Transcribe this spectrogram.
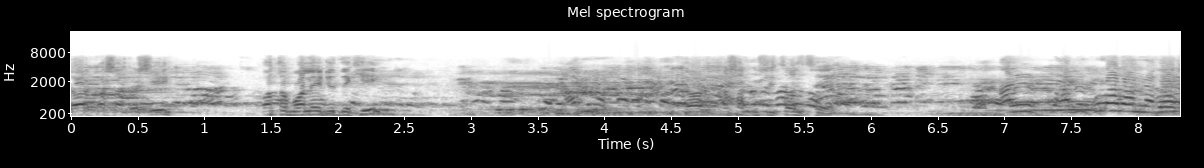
দর কষাকষি কত বলে এটি দেখি? দর কষাকষি চলছে। আমি আমি খোলা বান্না বস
